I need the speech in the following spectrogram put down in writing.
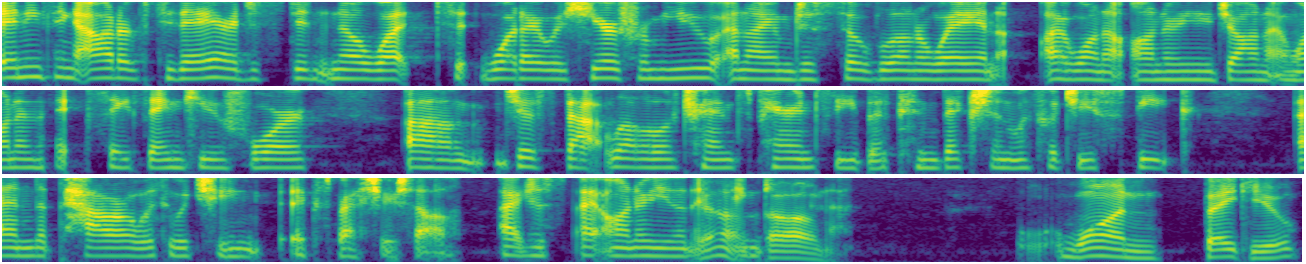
anything out of today. I just didn't know what to, what I would hear from you, and I'm just so blown away. And I want to honor you, Jon. I want to th- say thank you for um, just that level of transparency, the conviction with which you speak, and the power with which you express yourself. I just I honor you and yeah, I thank you um, for that. One, thank you.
